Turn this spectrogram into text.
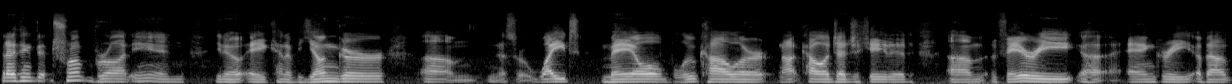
but I think that Trump brought in, you know, a kind of younger. Um, you know, sort of white male, blue collar, not college educated, um, very uh, angry about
